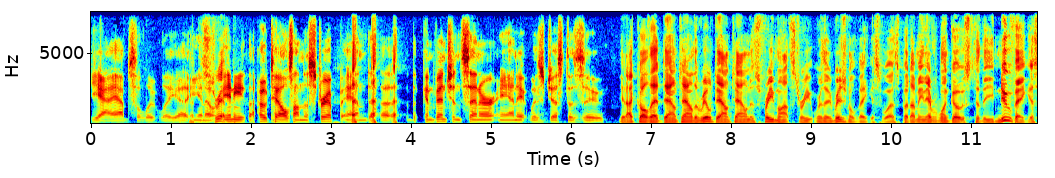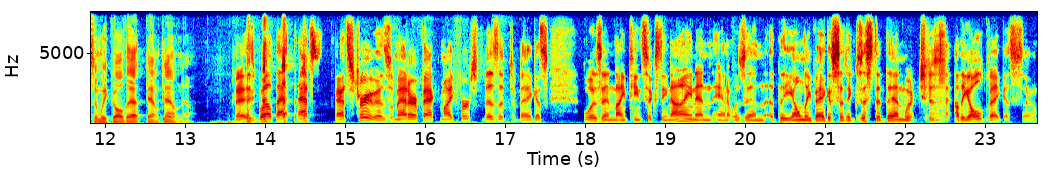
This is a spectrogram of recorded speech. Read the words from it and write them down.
Yeah, absolutely. Uh, you know, strip. any of the hotels on the strip and uh, the convention center, and it was just a zoo. Know, I call that downtown. The real downtown is Fremont Street, where the original Vegas was. But I mean, everyone goes to the new Vegas, and we call that downtown now. Uh, well, that that's that's true. As a matter of fact, my first visit to Vegas was in 1969, and and it was in the only Vegas that existed then, which is now the old Vegas. So.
